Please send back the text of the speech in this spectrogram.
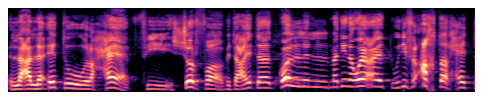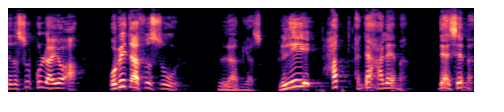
اللي علقته رحاب في الشرفة بتاعتها. كل المدينة وقعت ودي في أخطر حتة ده السور كله هيقع وبيتها في السور. لم يسقط. ليه؟ حط عندها علامة ده سمة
